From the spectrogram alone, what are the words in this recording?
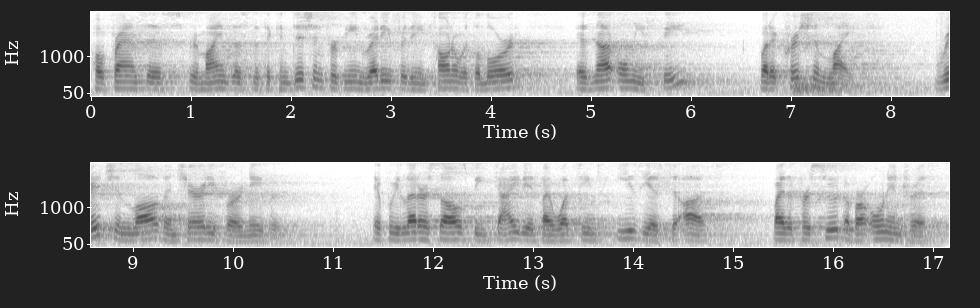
Pope Francis reminds us that the condition for being ready for the encounter with the Lord is not only faith, but a Christian life, rich in love and charity for our neighbor. If we let ourselves be guided by what seems easiest to us, by the pursuit of our own interests,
